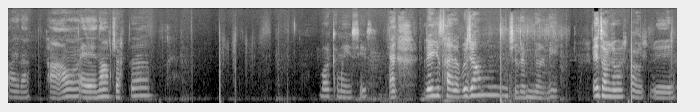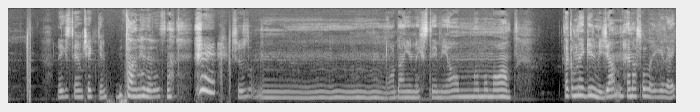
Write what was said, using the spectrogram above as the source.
Aynen. Tamam. Ee, ne yapacaktım? Bakmayın siz. Yani registar yapacağım. Çevremi görmeyi. Evet arkadaşlar. E, registrimi çektim. Bir tane de. Şurada, hmm, oradan girmek istemiyorum. Amamam. Takımına girmeyeceğim. Hemen sola girek.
